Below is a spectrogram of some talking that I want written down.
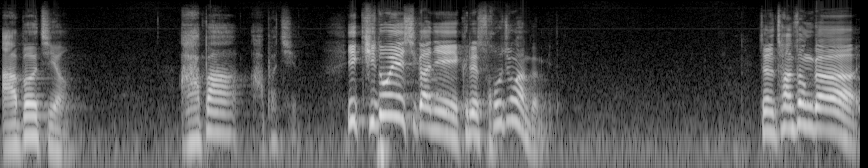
아버지요. 아바 아버지요. 이 기도의 시간이 그래 소중한 겁니다. 저는 찬송가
